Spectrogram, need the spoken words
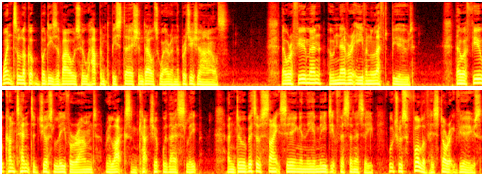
went to look up buddies of ours who happened to be stationed elsewhere in the British Isles. There were a few men who never even left Bude, there were few content to just leave around, relax and catch up with their sleep, and do a bit of sightseeing in the immediate vicinity, which was full of historic views.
